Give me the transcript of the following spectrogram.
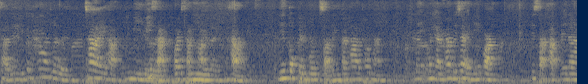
สารีริกธาตุเลย ใช่ค่ะนี่มีวิสาเลยวิสาขะมีเลยค่ะ นี่ต้องเป็นบรมสารีริกธาตุเท่านั้นไม่ไม่งั้นถ้าไม่ใช่อันนี้วางวิสาขะไม่ได้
